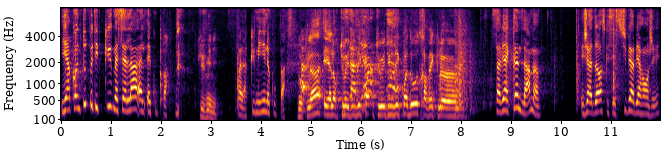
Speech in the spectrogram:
Il y a encore une toute petite cuve, mais celle-là, elle ne coupe pas. cuve mini. voilà, cuve mini ne coupe pas. Donc Ah, là, et alors tu vas utiliser quoi Tu vas utiliser quoi d'autre avec le Ça vient avec plein de lames. Et j'adore parce que c'est super bien rangé.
